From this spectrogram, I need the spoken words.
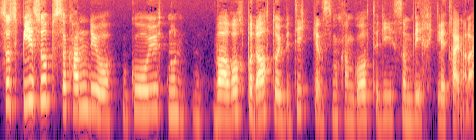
Så spis opp, så kan det jo gå ut noen varer på dato i butikken som kan gå til de som virkelig trenger det.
